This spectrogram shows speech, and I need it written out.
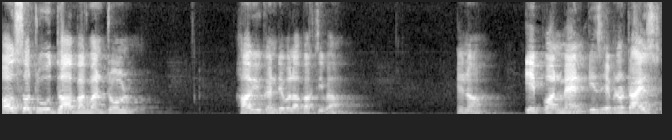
also to Uddhav, Bhagavan told how you can develop bhakti bhav. you know, if one man is hypnotized,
